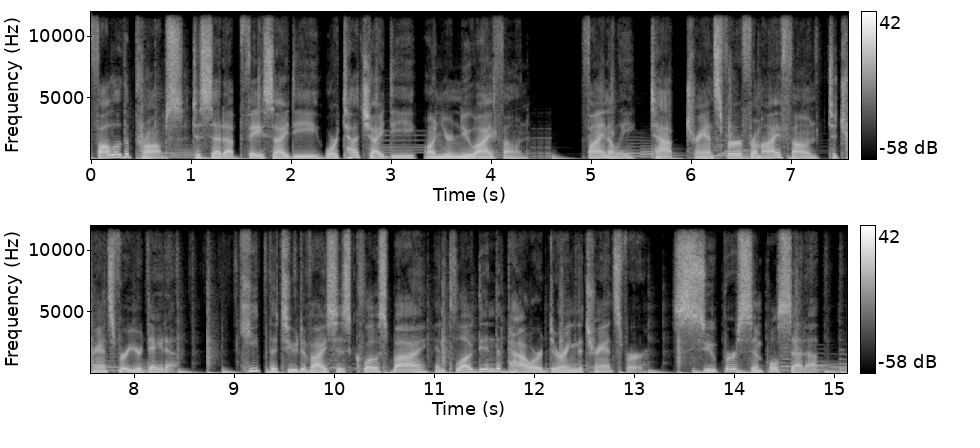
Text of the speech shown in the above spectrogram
Follow the prompts to set up Face ID or Touch ID on your new iPhone. Finally, tap Transfer from iPhone to transfer your data. Keep the two devices close by and plugged into power during the transfer. Super simple setup.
